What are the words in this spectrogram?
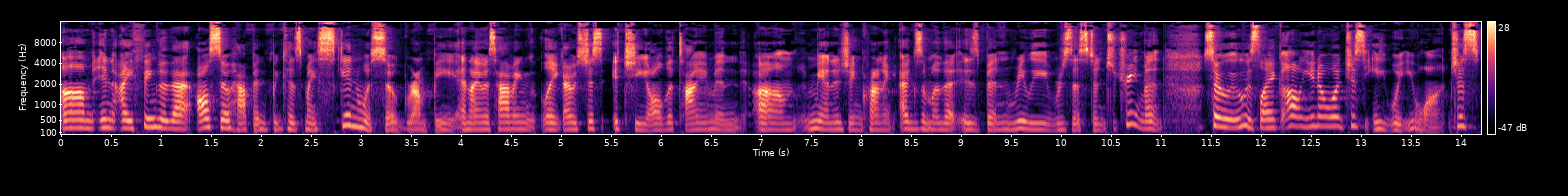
Um, and i think that that also happened because my skin was so grumpy and i was having like i was just itchy all the time and um, managing chronic eczema that has been really resistant to treatment. So it was like oh you know what? Just eat what you want. Just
